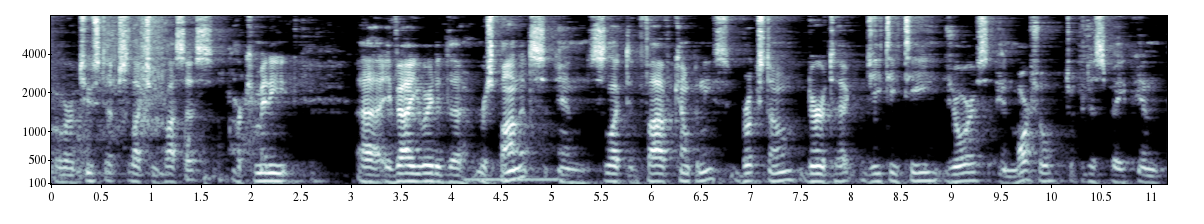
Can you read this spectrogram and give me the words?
of our two-step selection process. Our committee uh, evaluated the respondents and selected five companies, Brookstone, Duratec, GTT, Joris, and Marshall, to participate in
